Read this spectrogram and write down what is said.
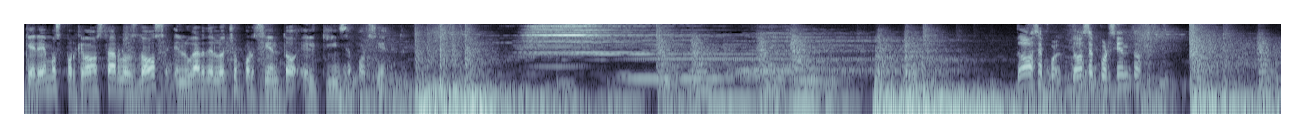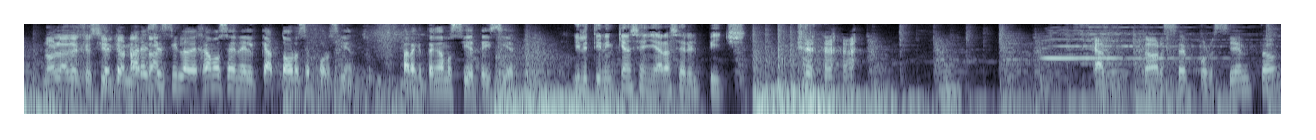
queremos, porque vamos a estar los dos, en lugar del 8%, el 15%. por- 12%. No la dejes ¿Qué ir, te Jonathan. parece si la dejamos en el 14%? Para que tengamos 7 y 7. Y le tienen que enseñar a hacer el pitch. 14%.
